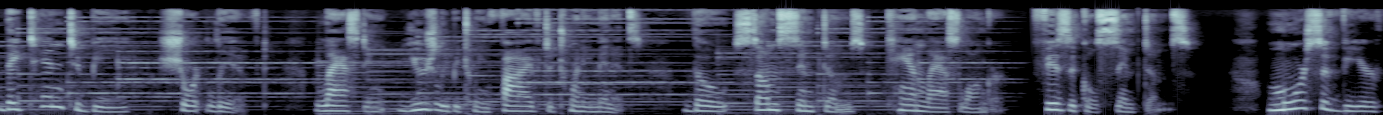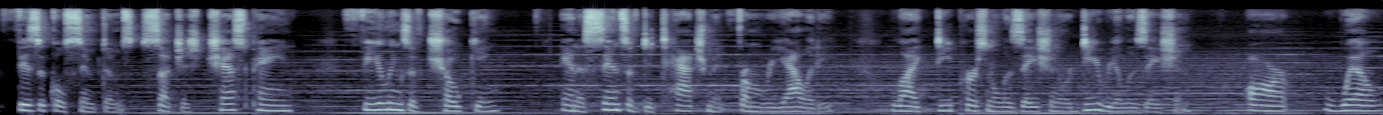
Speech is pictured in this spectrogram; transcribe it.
They tend to be short lived, lasting usually between 5 to 20 minutes, though some symptoms can last longer. Physical symptoms. More severe physical symptoms such as chest pain, feelings of choking, and a sense of detachment from reality, like depersonalization or derealization, are, well,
